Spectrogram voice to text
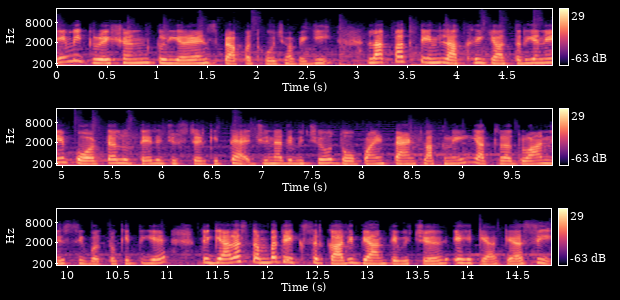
ਇਮੀਗ੍ਰੇਸ਼ਨ ਕਲੀਅਰੈਂਸ ਪ੍ਰਾਪਤ ਹੋ ਜਾਵੇਗੀ। ਲਗਭਗ 3 ਲੱਖ ਯਾਤਰੀਆਂ ਨੇ ਪੋਰਟਲ ਉੱਤੇ ਰਜਿਸਟਰ ਕੀਤਾ ਹੈ, ਜਿਨ੍ਹਾਂ ਦੇ ਵਿੱਚੋਂ 2.65 ਲੱਖ ਨੇ ਯਾਤਰਾ ਦੌਰਾਨ ਇਸ ਦੀ ਵਰਤੋਂ ਕੀਤੀ ਹੈ ਤੇ 11 ਸਤੰਬਰ ਦੇ ਇੱਕ ਸਰਕਾਰੀ ਬਿਆਨ ਦੇ ਵਿੱਚ ਇਹ ਕਿਹਾ ਗਿਆ ਸੀ।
